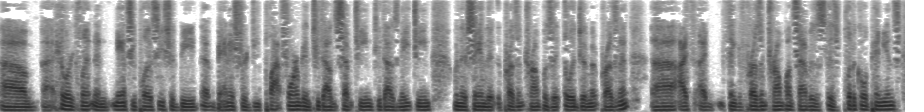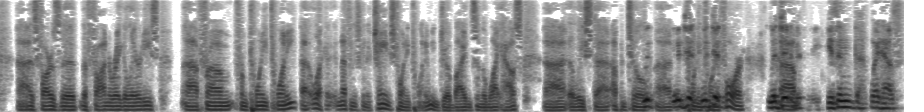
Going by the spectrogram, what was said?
um, uh, Hillary Clinton and Nancy Pelosi should be uh, banished or deplatformed in 2017, 2018, when they're saying that President Trump was an illegitimate president. I, I, think if President Trump wants to have his, his political opinions as far as the the fraud and irregularities uh, from from 2020. Uh, look, nothing's going to change 2020. I mean, Joe Biden's in the White House uh, at least uh, up until uh, legit, 2024. legitimately, um, he's in the White House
